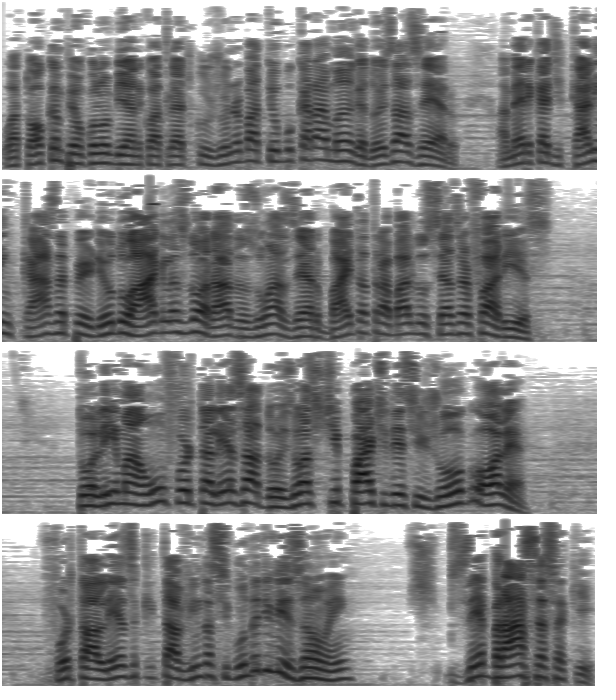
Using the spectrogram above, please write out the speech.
O atual campeão colombiano com o Atlético Júnior bateu o Bucaramanga, 2 a 0 América de Cali em casa perdeu do Águilas Douradas, 1 a 0 Baita trabalho do César Farias. Tolima 1, Fortaleza 2. Eu assisti parte desse jogo, olha. Fortaleza que tá vindo da segunda divisão, hein? Zebraça essa aqui.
